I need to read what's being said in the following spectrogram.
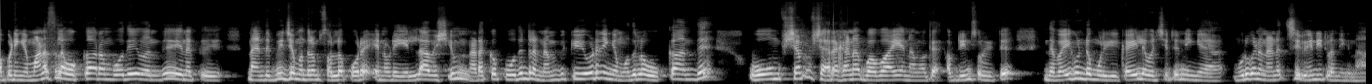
அப்போ நீங்கள் மனசில் உட்காரும் போதே வந்து எனக்கு நான் இந்த பீஜ மந்திரம் சொல்ல போகிறேன் என்னுடைய எல்லா விஷயமும் நடக்க போகுதுன்ற நம்பிக்கையோடு நீங்கள் முதல்ல உட்காந்து ஓம் ஷம் சரகண பவாய நமக அப்படின்னு சொல்லிட்டு இந்த வைகுண்ட மூலிகை கையில் வச்சுட்டு நீங்கள் முருகனை நினச்சி வேண்டிட்டு வந்தீங்கன்னா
